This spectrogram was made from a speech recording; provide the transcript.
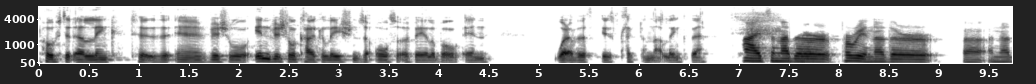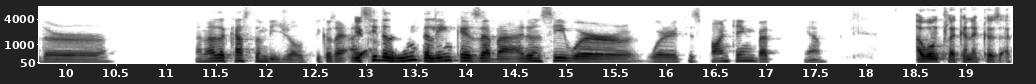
posted a link to the uh, visual in visual calculations are also available in whatever is clicked on that link there. Ah, it's another probably another uh, another another custom visual because I, I yeah. see the link. The link is, uh, I don't see where where it is pointing, but yeah. I won't click on it because I,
